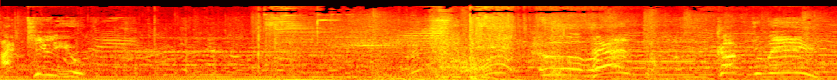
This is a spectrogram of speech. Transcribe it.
I kill you! Help! Come to me!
